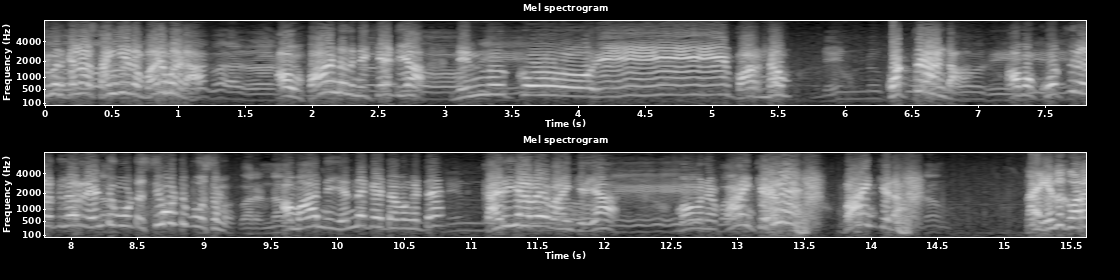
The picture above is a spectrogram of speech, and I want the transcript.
இவனுக்கு எல்லாம் சங்கீதம் வருமாடா? அவன் பாடினது நீ கேட்டியா? நின்னு கோரி வர்ணம் கொத்துறான்டா அவன் கொத்துற இடத்துல ரெண்டு மூட்டை சிமெண்ட் பூசணும். ஆமா நீ என்ன கேட்டவங்கிட்ட? கரியாவே வாங்கிக்கிறியா? அவனை வாங்கிக்க வாங்கிக்கடா. நான் எதுக்கு வர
